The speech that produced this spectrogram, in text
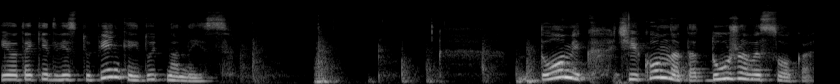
І отакі дві ступеньки йдуть на низ. Домик чи кімната дуже висока.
